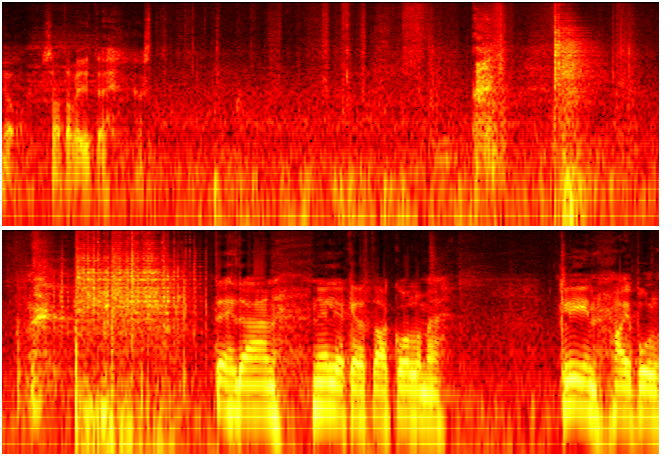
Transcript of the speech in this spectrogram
Joo. 105 Tehdään neljä kertaa kolme clean, high pull,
